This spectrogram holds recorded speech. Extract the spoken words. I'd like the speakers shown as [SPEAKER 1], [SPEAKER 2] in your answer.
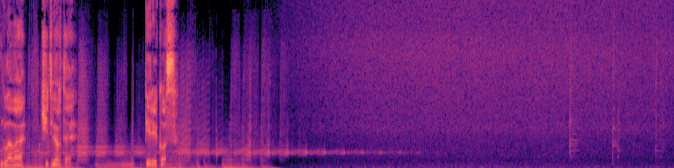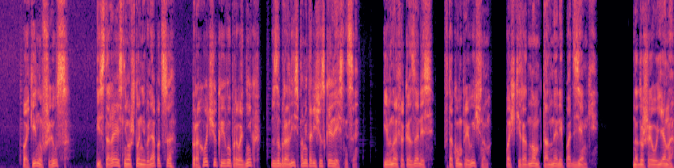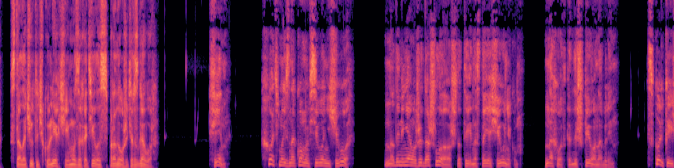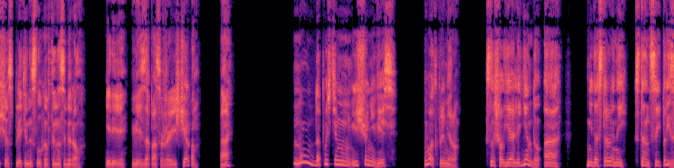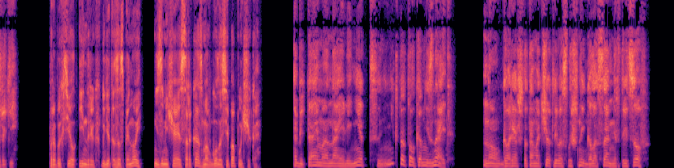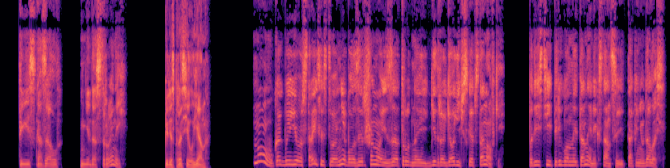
[SPEAKER 1] Глава 4. Перекос. Покинув шлюз и стараясь ни во что не вляпаться, проходчик и его проводник забрались по металлической лестнице и вновь оказались в таком привычном, почти родном тоннеле подземки. На душе у Яна стало чуточку легче, ему захотелось продолжить разговор. «Фин, хоть мы знакомы всего ничего, но до меня уже дошло, что ты настоящий уникум. Находка для шпиона, блин. Сколько еще сплетен и слухов ты насобирал? Или весь запас уже исчерпан? А?» «Ну, допустим, еще не весь. Вот, к примеру, слышал я легенду о недостроенной станции «Призраки». Пропыхтел Индрик где-то за спиной, не замечая сарказма в голосе попутчика. Обитаема она или нет, никто толком не знает. Но говорят, что там отчетливо слышны голоса мертвецов. «Ты сказал, недостроенный?» — переспросил Ян. «Ну, как бы ее строительство не было завершено из-за трудной гидрогеологической обстановки. Подвести перегонные тоннели к станции так и не удалось.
